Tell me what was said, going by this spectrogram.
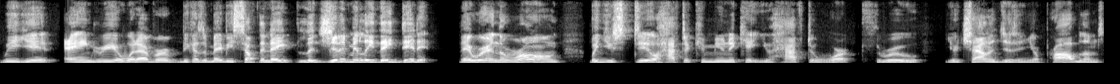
we get angry or whatever because of maybe something they legitimately they did it. They were in the wrong, but you still have to communicate. You have to work through your challenges and your problems.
